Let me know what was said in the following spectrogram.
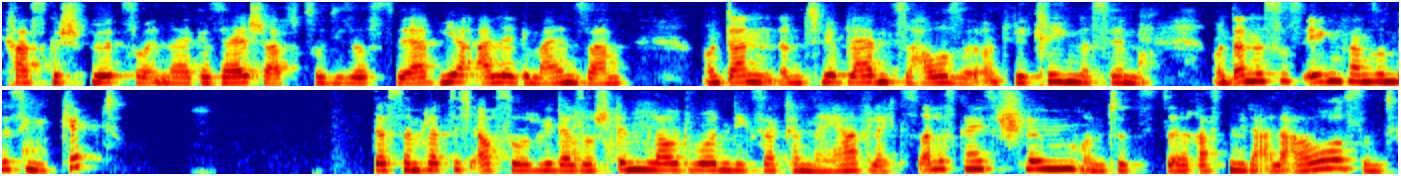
krass gespürt, so in der Gesellschaft, so dieses, ja, wir alle gemeinsam. Und dann, und wir bleiben zu Hause und wir kriegen das hin. Und dann ist es irgendwann so ein bisschen gekippt, dass dann plötzlich auch so wieder so Stimmen laut wurden, die gesagt haben, naja, vielleicht ist alles gar nicht so schlimm und jetzt äh, rasten wieder alle aus und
